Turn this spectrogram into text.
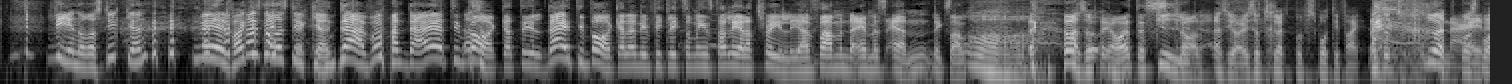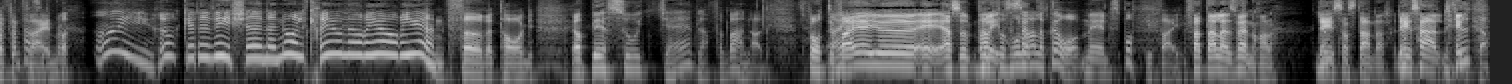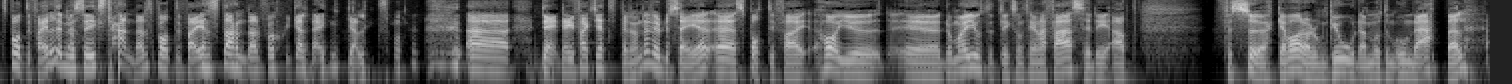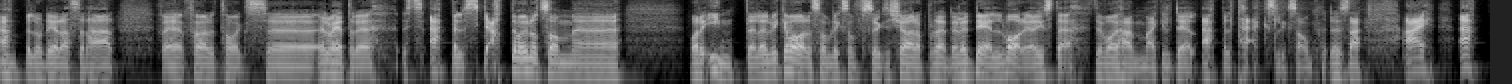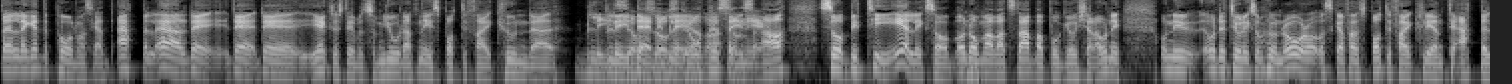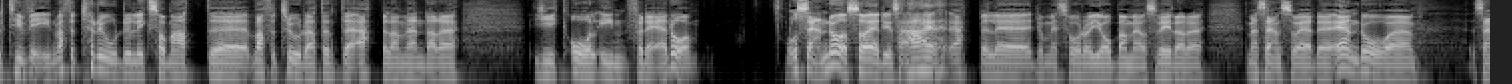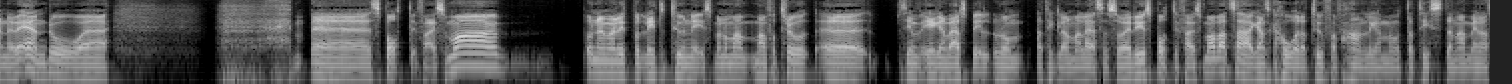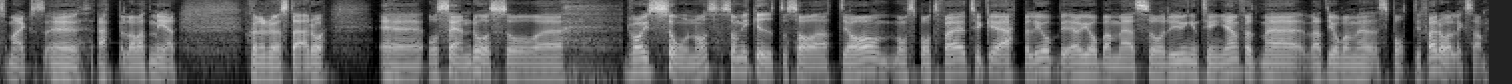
Vi är några stycken. Vi är faktiskt några stycken. Där, var man, där är jag tillbaka till. Där är jag tillbaka när ni fick liksom installera Trillian för att använda MSN. Liksom. Åh, alltså, jag är inte Gud, klar. alltså jag är så trött på Spotify. Jag är så trött Nej, på Spotify. Råkade vi tjäna noll kronor i år igen? Företag. Jag blir så jävla förbannad. Spotify Nej. är ju eh, alltså Varför håller alla på med Spotify? För att alla ens vänner har det. Det är ju som standard. Det är så här, är, Spotify är inte musikstandard. Spotify är en standard för att skicka länkar. Liksom. Eh, det, det är ju faktiskt jättespännande det du säger. Eh, Spotify har ju, eh, de har gjort det liksom till en affärsidé att försöka vara de goda mot de onda Apple. Apple och deras det här eh, företags, eh, eller vad heter det, Apple-skatt. Det var ju något som eh, var det Intel eller vilka var det som liksom försökte köra på det? Eller Dell var det, ja just det. Det var ju han Michael Dell, Apple Tax liksom. Det är så här, nej, Apple lägger inte på någon skatt. Apple är det, det, det ekosystemet som gjorde att ni Spotify kunde Bli bli så- det så ni blev. Ja, precis. är. Ja. Så bete er liksom. Och de har varit snabba på att godkänna. Och, ni, och, ni, och det tog liksom 100 år att skaffa en Spotify-klient till Apple TV. Varför tror du liksom att eh, varför tror du att inte Apple-användare gick all in för det då? Och sen då så är det ju så här, ah, Apple är, de är svåra att jobba med och så vidare. Men sen så är det ändå, eh, sen är det ändå eh, eh, Spotify som har, och nu är man lite på lite tunn is, men om man, man får tro eh, sin egen världsbild och de artiklar man läser så är det ju Spotify som har varit så här ganska hårda tuffa förhandlingar mot artisterna medan Microsoft, eh, Apple har varit mer generös där. Då. Eh, och sen då så eh, det var ju Sonos som gick ut och sa att ja, om Spotify tycker Apple är jobbig att eh, jobba med så det är ju ingenting jämfört med att jobba med Spotify då liksom.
